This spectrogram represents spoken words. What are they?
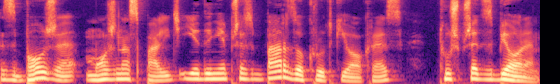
zboże można spalić jedynie przez bardzo krótki okres, tuż przed zbiorem,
